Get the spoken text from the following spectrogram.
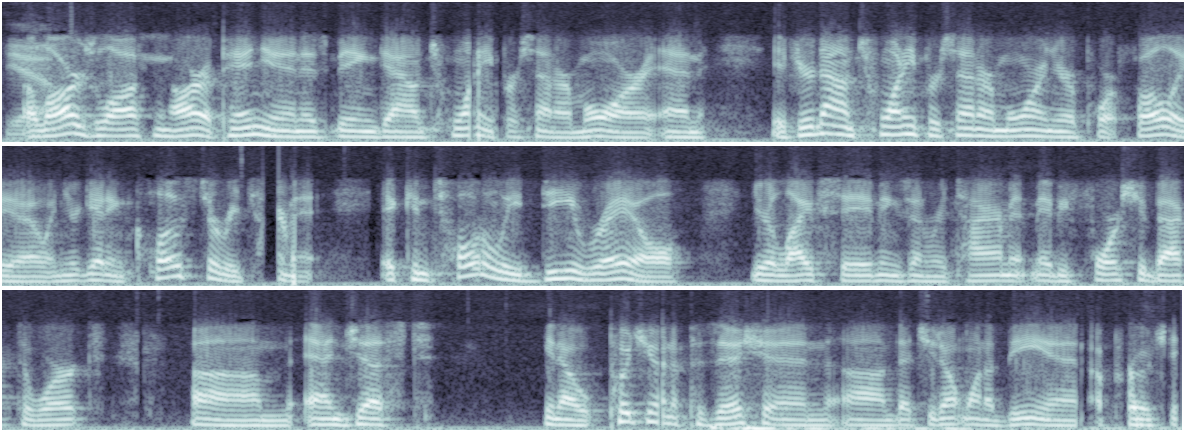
Yeah. a large loss, in our opinion, is being down 20% or more. And if you're down 20% or more in your portfolio and you're getting close to retirement, it can totally derail your life savings and retirement, maybe force you back to work, um, and just you know put you in a position um, that you don't want to be in approaching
